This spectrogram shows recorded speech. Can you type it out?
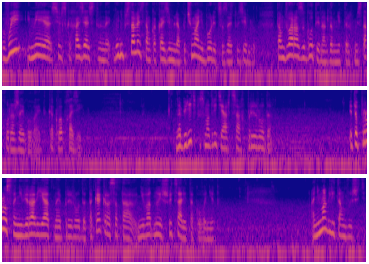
Вы, имея сельскохозяйственные... Вы не представляете, там какая земля, почему они борются за эту землю. Там два раза в год иногда в некоторых местах урожай бывает, как в Абхазии. Наберите, посмотрите Арцах, природа. Это просто невероятная природа. Такая красота. Ни в одной из Швейцарии такого нет. Они могли там выжить.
